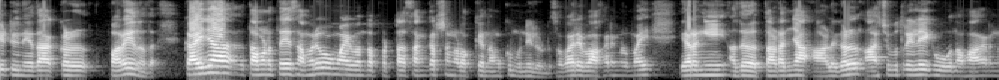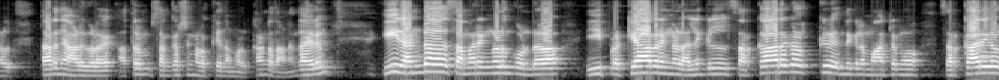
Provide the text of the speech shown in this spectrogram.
ഐ ടി നേതാക്കൾ പറയുന്നത്. കഴിഞ്ഞ തവണത്തെ സമരവുമായി ബന്ധപ്പെട്ട സംഘർഷങ്ങളൊക്കെ നമുക്ക് മുന്നിലുണ്ട്. സ്വകാര്യ വാഹനങ്ങളുമായി ഇറങ്ങി അത് തടഞ്ഞ ആളുകൾ ആശുപത്രിയിലേക്ക് പോകുന്ന വാഹനങ്ങൾ തടഞ്ഞ ആളുകളെ അത്തരം സംഘർഷങ്ങളൊക്കെ നമ്മൾ കണ്ടതാണ്. എന്തായാലും ഈ രണ്ട് സമരങ്ങളും കൊണ്ട് ഈ പ്രഖ്യാപനങ്ങൾ അല്ലെങ്കിൽ സർക്കാരുകൾക്ക് എന്തെങ്കിലും മാറ്റമോ സർക്കാരുകൾ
